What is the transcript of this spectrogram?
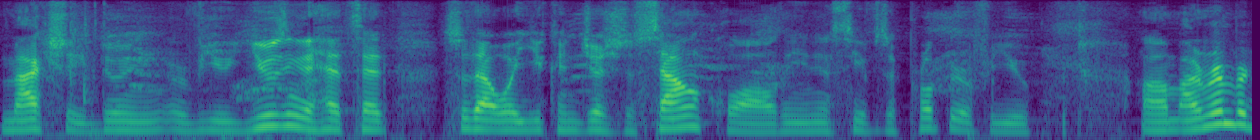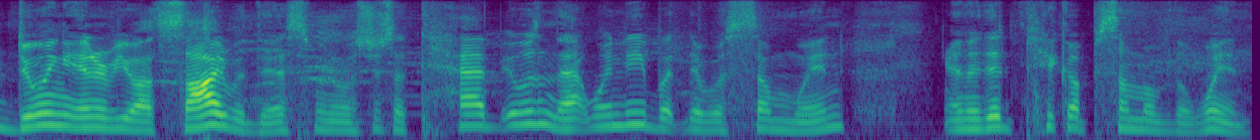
I'm actually doing a review using the headset, so that way you can judge the sound quality and see if it's appropriate for you. Um, I remember doing an interview outside with this when it was just a tad. It wasn't that windy, but there was some wind, and it did pick up some of the wind.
